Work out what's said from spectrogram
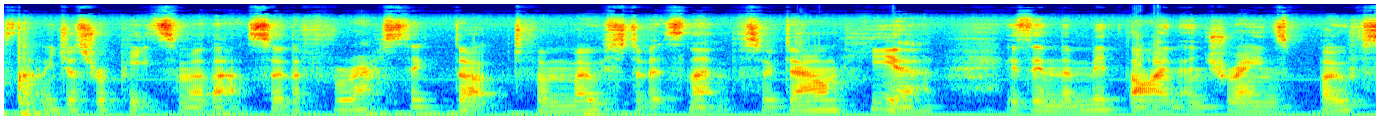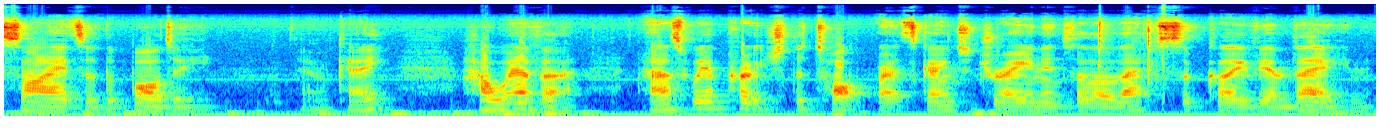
So let me just repeat some of that. So the thoracic duct, for most of its length, so down here, is in the midline and drains both sides of the body. Okay. However, as we approach the top where it's going to drain into the left subclavian vein,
